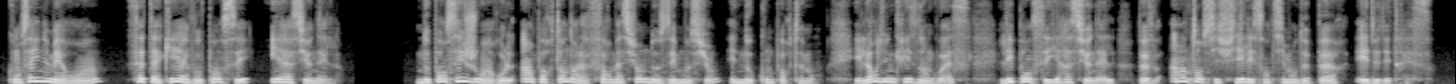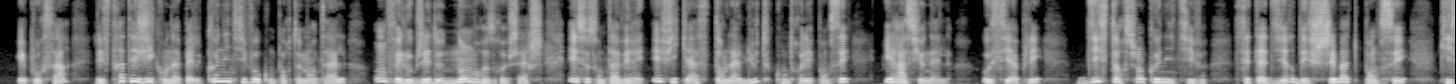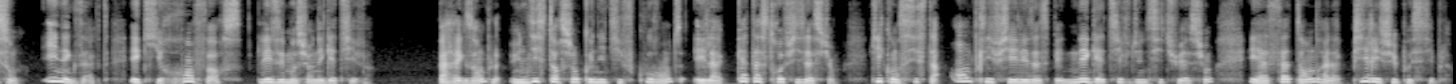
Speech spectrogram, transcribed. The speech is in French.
Conseil numéro 1. S'attaquer à vos pensées irrationnelles. Nos pensées jouent un rôle important dans la formation de nos émotions et de nos comportements. Et lors d'une crise d'angoisse, les pensées irrationnelles peuvent intensifier les sentiments de peur et de détresse. Et pour ça, les stratégies qu'on appelle cognitivo-comportementales ont fait l'objet de nombreuses recherches et se sont avérées efficaces dans la lutte contre les pensées irrationnelles, aussi appelées distorsions cognitives, c'est-à-dire des schémas de pensée qui sont inexacts et qui renforcent les émotions négatives. Par exemple, une distorsion cognitive courante est la catastrophisation, qui consiste à amplifier les aspects négatifs d'une situation et à s'attendre à la pire issue possible.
